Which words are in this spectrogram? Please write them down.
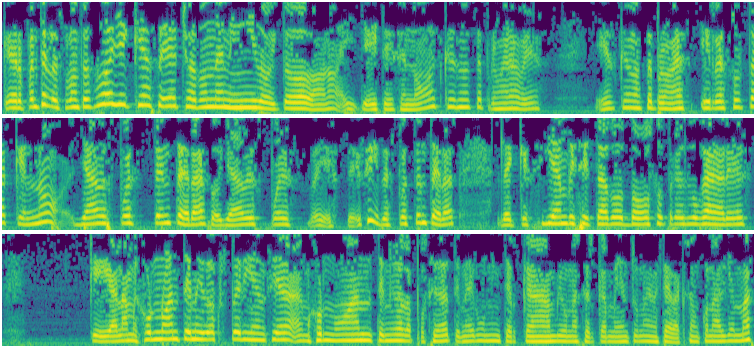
que de repente les preguntas, oye, ¿qué has hecho? ¿A dónde han ido? Y todo, ¿no? Y, te- y te dicen, no, es que es nuestra primera vez, es que nuestra primera vez. Y resulta que no, ya después te enteras, o ya después, este, sí, después te enteras de que sí han visitado dos o tres lugares, que a lo mejor no han tenido experiencia, a lo mejor no han tenido la posibilidad de tener un intercambio, un acercamiento, una interacción con alguien más,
